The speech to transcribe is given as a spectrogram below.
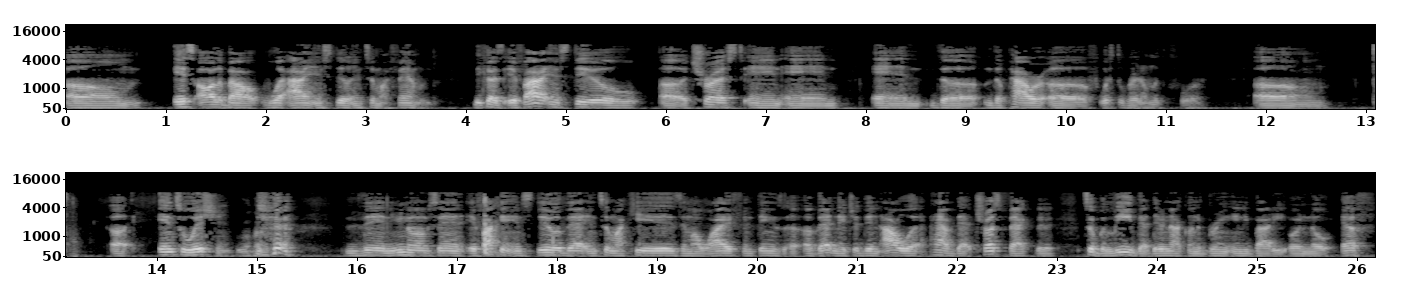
um, it's all about what I instill into my family. Because if I instill uh, trust and and and the the power of what's the word I'm looking for, um, uh, intuition, then you know what I'm saying. If I can instill that into my kids and my wife and things of, that nature, then I will have that trust factor to believe that they're not going to bring anybody or no f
